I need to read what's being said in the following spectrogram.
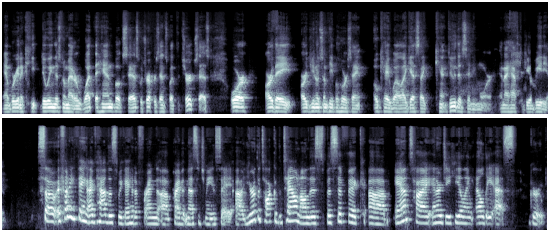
And we're going to keep doing this no matter what the handbook says, which represents what the church says. Or are they, do you know some people who are saying, okay, well, I guess I can't do this anymore and I have to be obedient? So, a funny thing I've had this week, I had a friend uh, private message me and say, uh, You're the talk of the town on this specific uh, anti energy healing LDS group.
